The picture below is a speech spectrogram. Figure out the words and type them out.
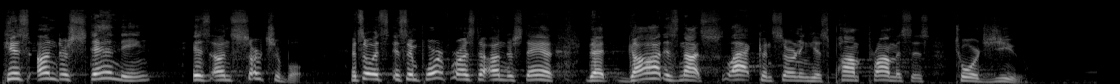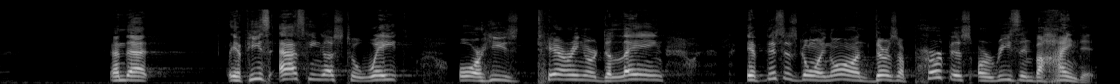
His understanding is unsearchable. And so it's, it's important for us to understand that God is not slack concerning his prom- promises towards you. And that if he's asking us to wait or he's tearing or delaying if this is going on, there's a purpose or reason behind it.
